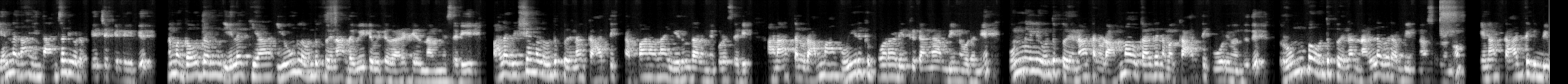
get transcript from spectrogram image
என்னதான் இந்த அஞ்சலியோட பேச்சை கேட்டுக்கிட்டு நம்ம கௌதம் இலக்கியா இவங்களை வந்து பார்த்தீங்கன்னா அந்த வீட்டை விட்டு விரட்டி இருந்தாலுமே சரி பல விஷயங்கள் வந்து பார்த்தீங்கன்னா கார்த்திக் தப்பானவனா இருந்தாலுமே கூட சரி ஆனா தன்னோட அம்மா உயிருக்கு போராடிட்டு இருக்காங்க அப்படின்னு உடனே உண்மையிலேயே வந்து பார்த்தீங்கன்னா தன்னோட அம்மாவுக்காக நம்ம கார்த்திக் ஓடி வந்தது ரொம்ப வந்து பார்த்தீங்கன்னா நல்லவர் அப்படின்னு தான் சொல்லணும். ஏன்னா கார்த்திக் இப்படி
